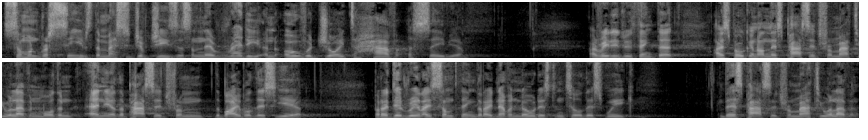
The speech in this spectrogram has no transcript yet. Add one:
someone receives the message of Jesus and they're ready and overjoyed to have a Savior. I really do think that I've spoken on this passage from Matthew 11 more than any other passage from the Bible this year, but I did realize something that I'd never noticed until this week. This passage from Matthew 11,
